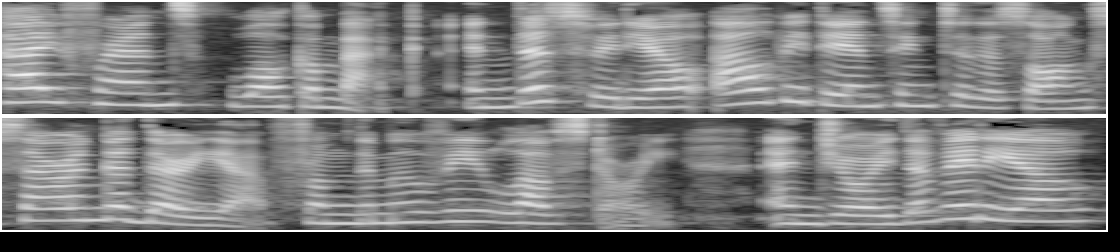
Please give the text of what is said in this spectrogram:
Hi friends, welcome back. In this video, I'll be dancing to the song Saranga Dariya from the movie Love Story. Enjoy the video!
